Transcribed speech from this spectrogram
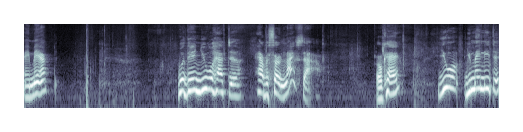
Amen? Well, then you will have to have a certain lifestyle. Okay? You, you may need to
